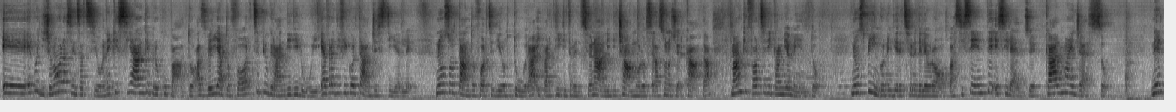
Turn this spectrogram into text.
E, e poi dice: Ma ho la sensazione che sia anche preoccupato, ha svegliato forze più grandi di lui e avrà difficoltà a gestirle. Non soltanto forze di rottura, i partiti tradizionali, diciamolo, se la sono cercata, ma anche forze di cambiamento. Non spingono in direzione dell'Europa, si sente e si legge, calma e gesso. Nel,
